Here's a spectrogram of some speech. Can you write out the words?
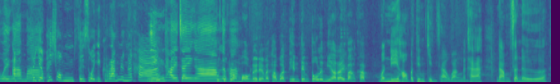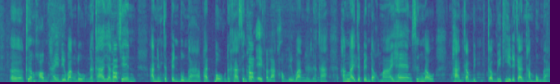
สวยงามมากขยับให้ชมสวยๆ อีกครั้งหนึ่งนะคะ หญิงไทยใจงามคุณทุนะกลคะองบอกหน่อยได้ไหมครับว่าเห็นเต็มโต๊ะเลยมีอะไรบ้างครับวันนี้หอมประทินกลิ่นชาววังนะคะนำเสนอเออเครื่องหอมไทยในวังหลวงนะคะ อย่างครับเช่น อันนี้จะเป็นบุงหงาพัดโบกนะคะ ซึ่งเป็นครับ เอกลักษณ์ของในวังเลยนะคะ ข้างในจะเป็นดอกไม้แห้ง ซึ่งเราผ่านกรรมวิกรรมวิธีในการทำบุงหงา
